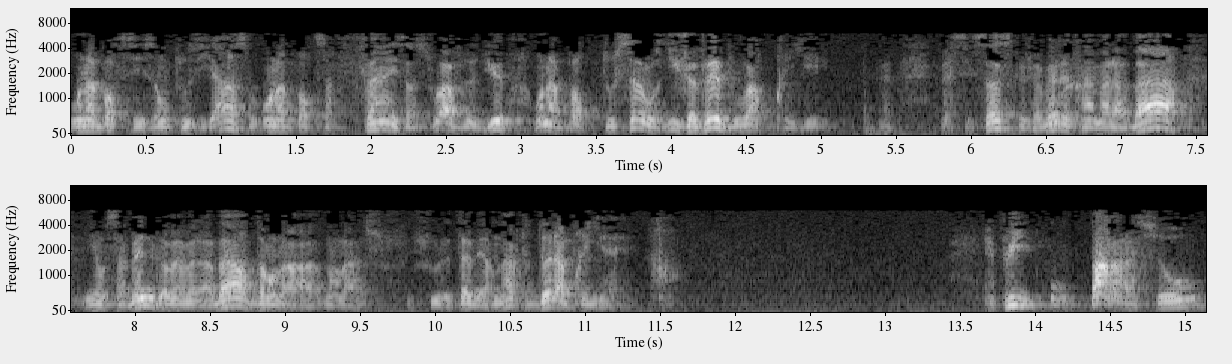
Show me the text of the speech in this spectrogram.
on apporte ses enthousiasmes, on apporte sa faim et sa soif de Dieu, on apporte tout ça, on se dit, je vais pouvoir prier. Ben, c'est ça ce que j'appelle être un malabar, et on s'amène comme un malabar dans la, dans la, sous le tabernacle de la prière. Et puis, on part à l'assaut,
